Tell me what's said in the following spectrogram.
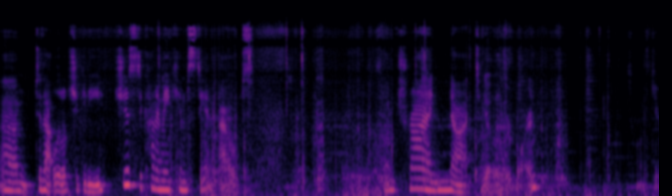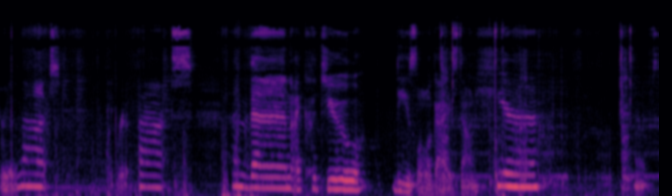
um, to that little chickadee just to kind of make him stand out. So I'm trying not to go overboard. So let's get rid of that, get rid of that. And then I could do these little guys down here. Oops.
